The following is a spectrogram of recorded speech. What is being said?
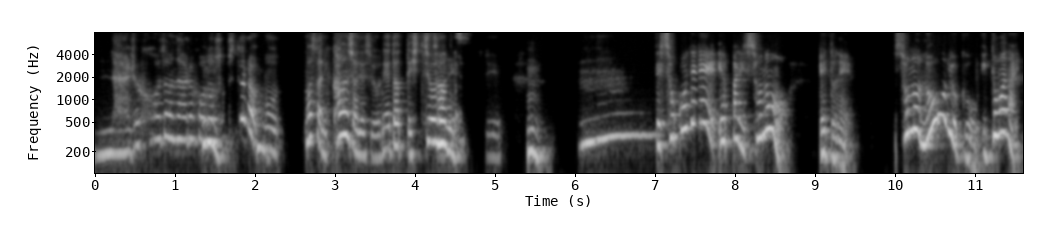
なるほど、なるほど。うん。そしたらもう、まさに感謝ですよね。だって必要だったし。うん。うーん。で、そこで、やっぱりその、えっとね、その労力を厭わない。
